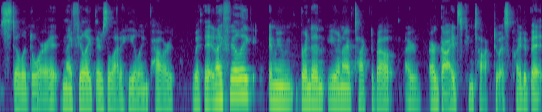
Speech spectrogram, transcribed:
still adore it and i feel like there's a lot of healing power with it and i feel like i mean brenda you and i have talked about our, our guides can talk to us quite a bit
